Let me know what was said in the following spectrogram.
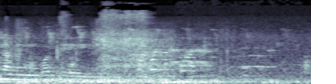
Ilang buwan si... Kumpul ng kuwan. Hindi, si Lola mo ba? Ano po? Meron si... Kinuha mo na... Si... Sorry.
